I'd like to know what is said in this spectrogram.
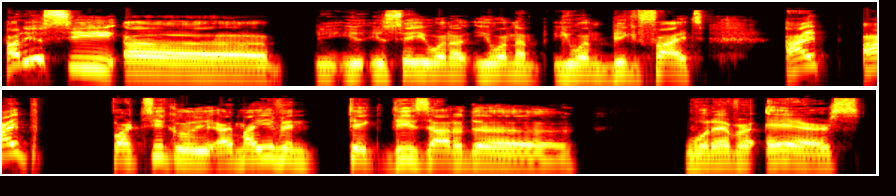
how do you see uh you, you say you want to you want to you want big fights i i particularly i might even take this out of the whatever airs.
